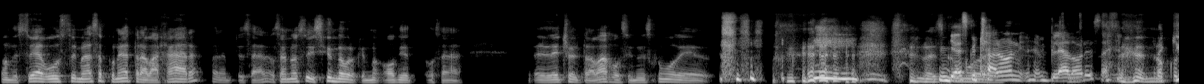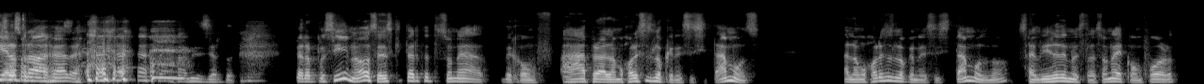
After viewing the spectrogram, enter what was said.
donde estoy a gusto y me vas a poner a trabajar para empezar? O sea, no estoy diciendo porque no odio, o sea, el hecho del trabajo, sino es como de... ya escucharon empleadores. no quiero trabajar. no, es cierto. Pero pues sí, ¿no? O sea, es quitarte tu zona de confort. Ah, pero a lo mejor eso es lo que necesitamos. A lo mejor eso es lo que necesitamos, ¿no? Salir de nuestra zona de confort,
